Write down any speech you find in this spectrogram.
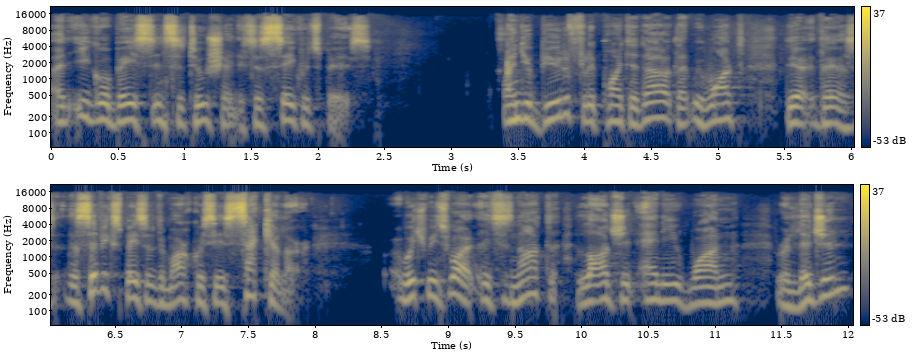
an ego based institution, it's a sacred space. And you beautifully pointed out that we want the, the, the civic space of democracy is secular, which means what? It's not lodged in any one religion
